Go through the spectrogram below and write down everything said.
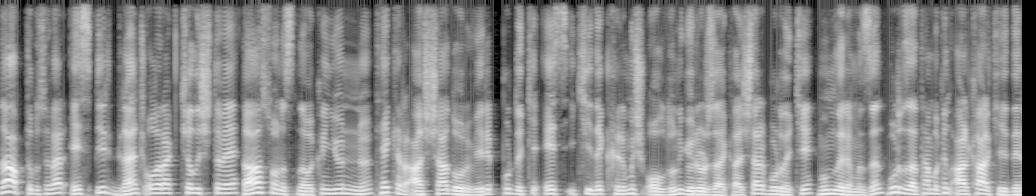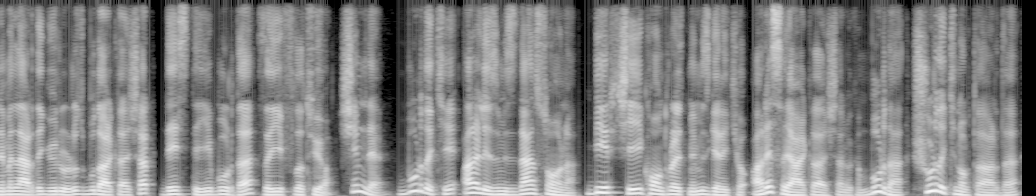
Ne yaptı bu sefer? S1 direnç olarak çalıştı ve daha sonrasında bakın yönünü tekrar aşağı doğru verip buradaki S2'yi de kırmış olduğunu görüyoruz arkadaşlar. Buradaki mumlarımızın. Burada zaten bakın arka arkaya denemelerde görüyoruz. Bu da arkadaşlar desteği burada zayıflatıyor. Şimdi buradaki analizimizden sonra bir şeyi kontrol etmemiz gerekiyor. RSI arkadaşlar bakın burada şuradaki noktalarda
